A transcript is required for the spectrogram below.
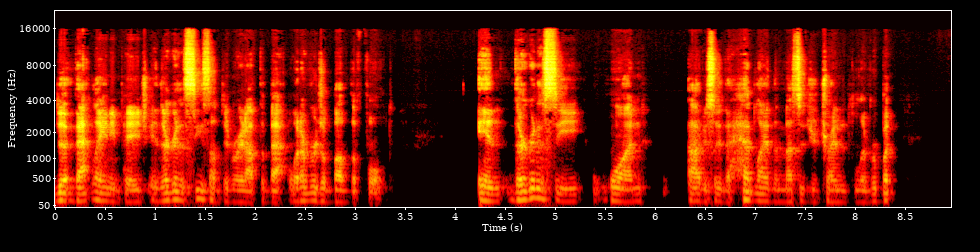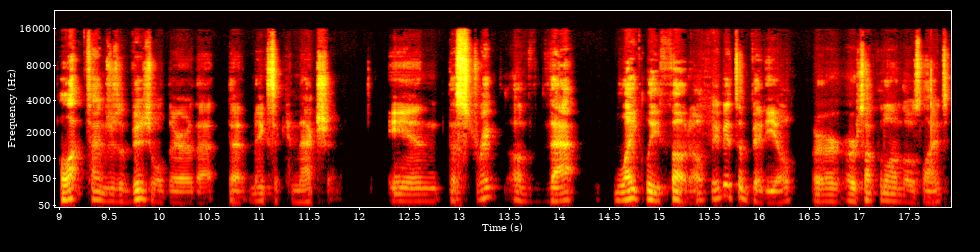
th- that landing page and they're going to see something right off the bat, whatever's above the fold. And they're going to see one, obviously the headline, the message you're trying to deliver, but a lot of times there's a visual there that that makes a connection. And the strength of that likely photo, maybe it's a video or, or something along those lines,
